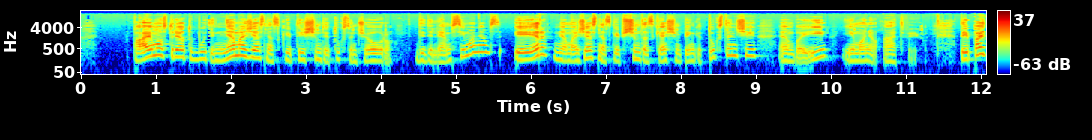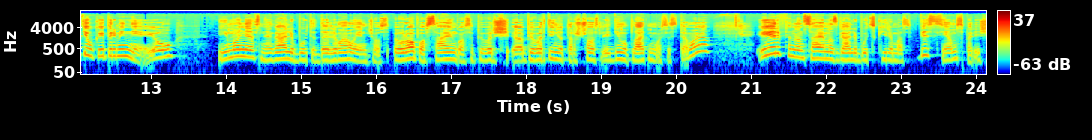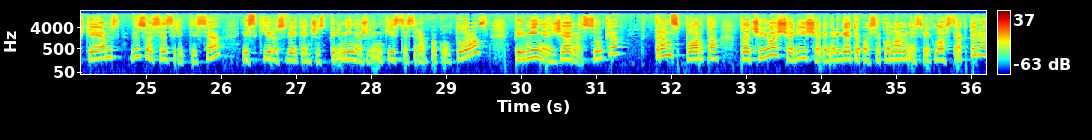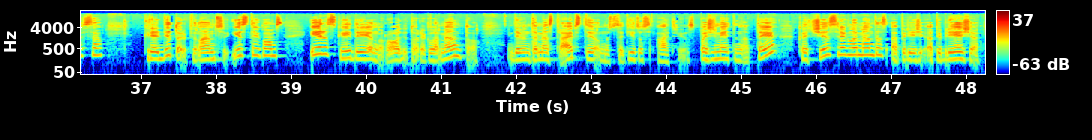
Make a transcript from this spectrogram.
pajamos turėtų būti ne mažesnės kaip 300 tūkstančių eurų didelėms įmonėms ir ne mažesnės kaip 145 tūkstančiai MVI įmonių atveju. Taip pat jau kaip ir minėjau, įmonės negali būti dalyvaujančios ES apivartinių taršos leidimų platinimo sistemoje ir finansavimas gali būti skiriamas visiems pareiškėjams visose srityse, įskyrus veikiančius pirminės žuvininkystės ir akvakultūros, pirminės žemės ūkio, transporto, plačiajuošio ryšio ir energetikos ekonominės veiklos sektoriuose, kredito ir finansų įstaigoms ir skaidrėje nurodyto reglamento 9 straipsnėje nustatytus atvejus. Pažymėtina tai, kad šis reglamentas apibrėžia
